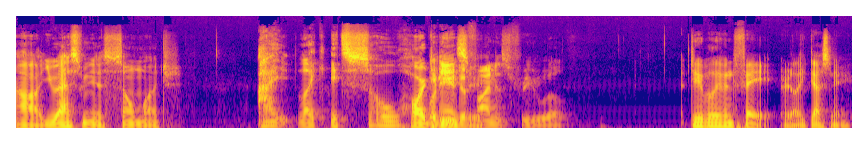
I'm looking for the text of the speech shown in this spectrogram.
Ah, you ask me this so much. I like it's so hard what to do What do you answer. define as free will? Do you believe in fate or like destiny?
